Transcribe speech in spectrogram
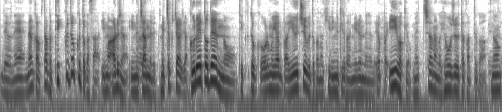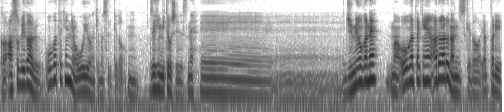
だよね。なんか多分 TikTok とかさ、今あるじゃん。犬チャンネルめちゃくちゃあるじゃん。グレートデンの TikTok、俺もやっぱ YouTube とかの切り抜きとかで見るんだけど、やっぱいいわけよ。めっちゃなんか表情豊かっていうか、なんか遊びがある。大型犬には多いような気もするけど、うん。ぜひ見てほしいですね。えー、寿命がね、まあ大型犬あるあるなんですけど、やっぱり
